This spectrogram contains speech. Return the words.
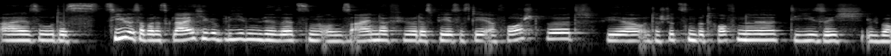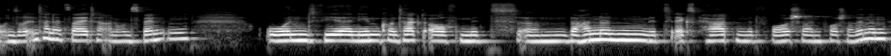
Also das Ziel ist aber das gleiche geblieben. Wir setzen uns ein dafür, dass PSSD erforscht wird. Wir unterstützen Betroffene, die sich über unsere Internetseite an uns wenden. Und wir nehmen Kontakt auf mit ähm, Behandelnden, mit Experten, mit Forschern, Forscherinnen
